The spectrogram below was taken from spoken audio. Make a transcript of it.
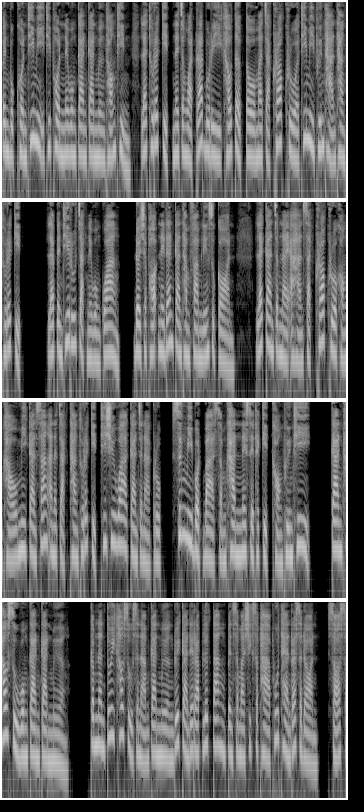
เป็นบุคคลที่มีอิทธิพลในวงการการเมืองท้องถิ่น และธุรกิจในจังหวัดราชบุรีเขาเติบโตมาจากครอบครัวที่มีพื้นฐานทางธุรกิจ และเป็นที่รู้จักในวงกว้าง โดยเฉพาะในด้านการทำฟาร์มเลี้ยงสุกร และการจำหน่ายอาหารสัตว์ครอบครัวของเขา มีการสร้างอาณาจักรทางธุรกิจที่ชื่อว่าการจนากรุ๊ปซึ่งมีบทบาทสำคัญในเศรษฐกิจของพื้นที่ การเข้าสู่วงการการเมือง กำนันตุ้ยเข้าสู่สนามการเมืองด้วยการได้รับเลือกตั้งเป็นสมาชิกสภาผู้แทนราษฎร สส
